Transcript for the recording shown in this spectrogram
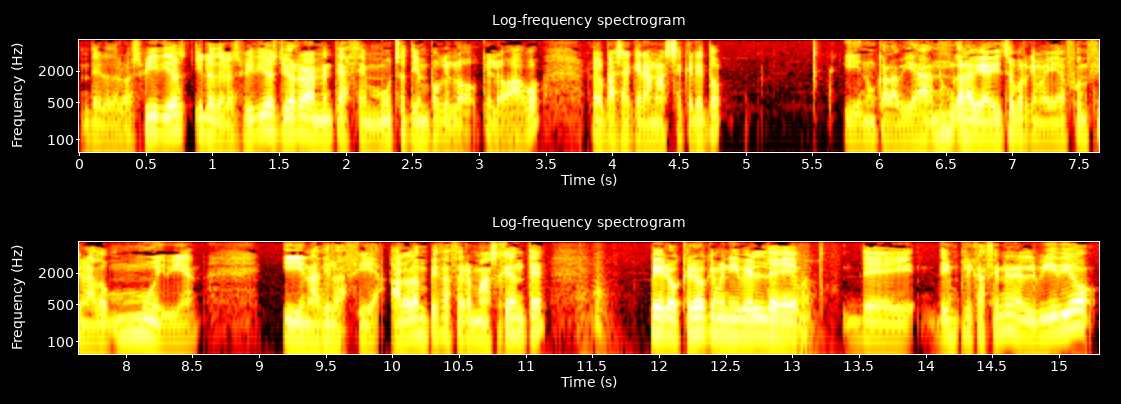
de lo de los vídeos. Y lo de los vídeos yo realmente hace mucho tiempo que lo, que lo hago. Lo que pasa es que era más secreto y nunca lo, había, nunca había dicho porque me había funcionado muy bien y nadie lo hacía. Ahora lo empieza a hacer más gente, pero creo que mi nivel de, de, de implicación en el vídeo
